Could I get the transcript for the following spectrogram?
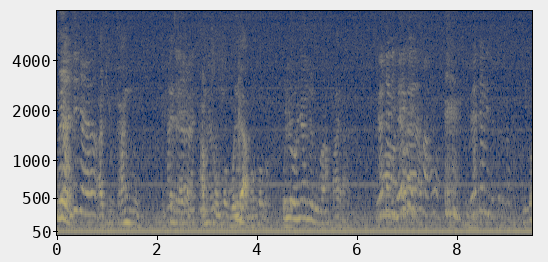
왜 안 드셔요? 아, 지금 당 때문에 아무도 못 먹어. 원래 안 먹어. 원래. 올려야 돼 누가 아야. 외환장님 외국 저희가 이쪽하고. 외환장님 저쪽으로. 이거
